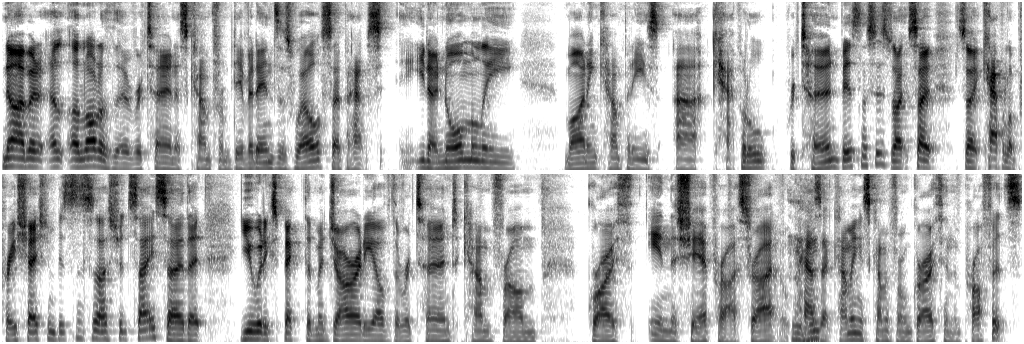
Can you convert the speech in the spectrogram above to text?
No, but a, a lot of the return has come from dividends as well. So perhaps, you know, normally mining companies are capital return businesses, like so so capital appreciation businesses, I should say, so that you would expect the majority of the return to come from growth in the share price, right? How's that coming? It's coming from growth in the profits.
